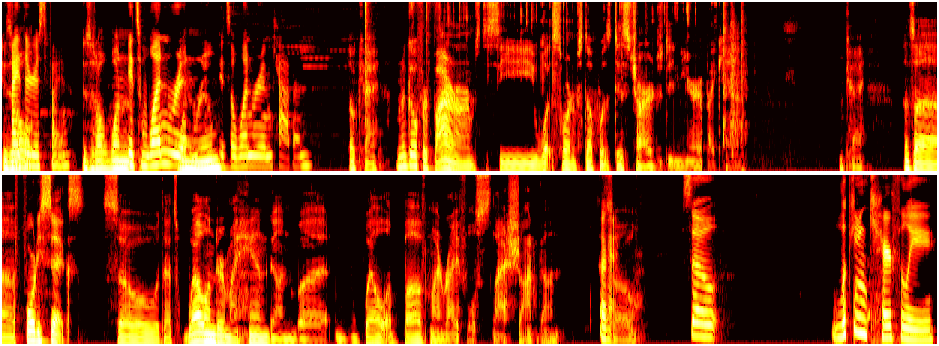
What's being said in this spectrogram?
Is it Either all, is fine. is it all one? It's one room. one room. It's a one room cabin. okay. I'm gonna go for firearms to see what sort of stuff was discharged in here if I can. Okay, that's a 46. So that's well under my handgun, but well above my rifle slash shotgun. Okay. So So, looking carefully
